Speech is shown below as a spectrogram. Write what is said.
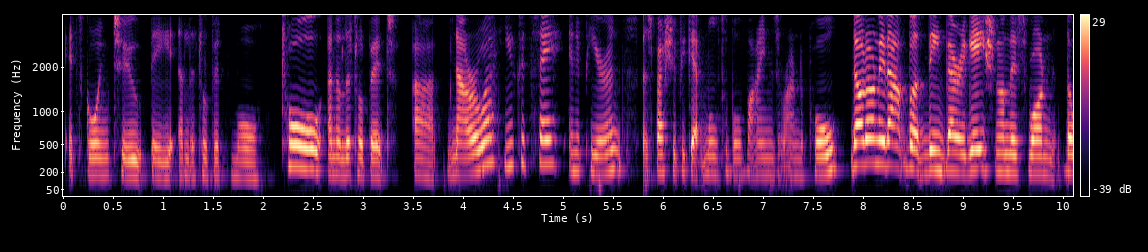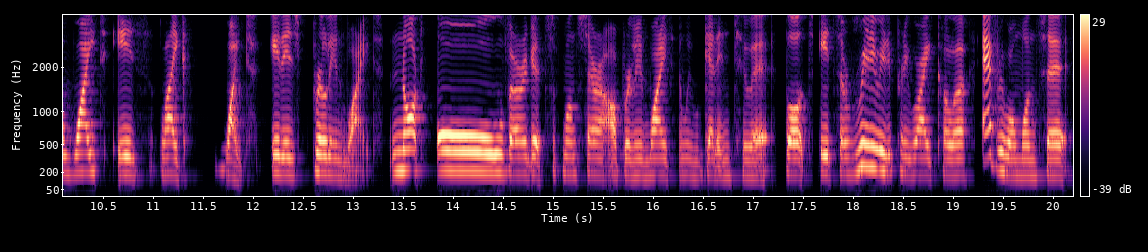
It's going to be a little bit more tall and a little bit uh, narrower you could say, in appearance, especially if you get multiple vines around a pole. Not only that, but the variegation on this one, the white is like white. It is brilliant white. Not all variegates of Monstera are brilliant white, and we will get into it, but it's a really, really pretty white colour. Everyone wants it.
